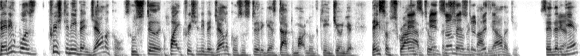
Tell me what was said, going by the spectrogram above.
That it was Christian evangelicals who stood, white Christian evangelicals who stood against Dr. Martin Luther King Jr. They subscribed and, to and a conservative ideology. Say that yeah. again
